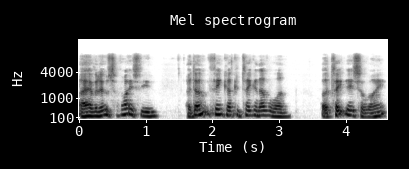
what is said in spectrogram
I have a little surprise for you. I don't think I can take another one, I'll take this, all right?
